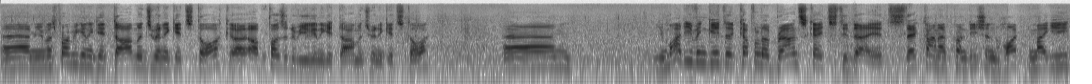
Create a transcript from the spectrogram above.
Um, you're most probably going to get diamonds when it gets dark. Uh, I'm positive you're going to get diamonds when it gets dark. Um, you might even get a couple of brown skates today. It's that kind of condition, hot, muggy.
